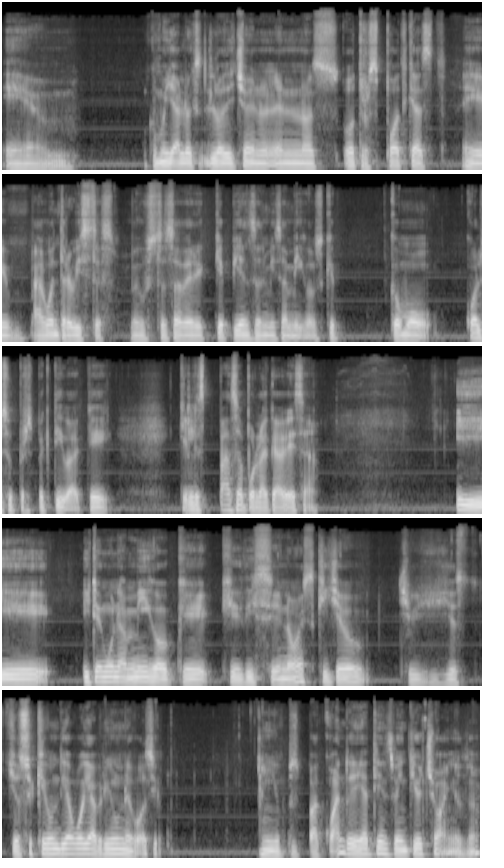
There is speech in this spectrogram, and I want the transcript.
eh, como ya lo, he dicho en, los otros podcasts, eh, hago entrevistas. Me gusta saber qué piensan mis amigos, qué como cuál es su perspectiva, qué, qué les pasa por la cabeza. Y, y tengo un amigo que, que, dice, no, es que yo, yo, yo, sé que un día voy a abrir un negocio. Y yo, pues, ¿para cuándo? Ya tienes 28 años, ¿no?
